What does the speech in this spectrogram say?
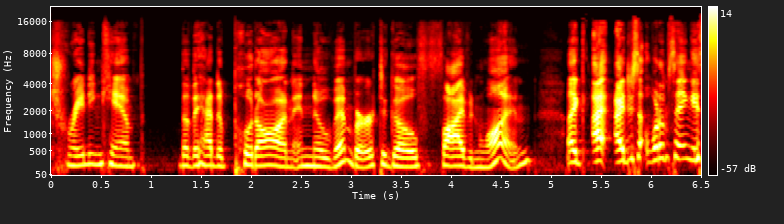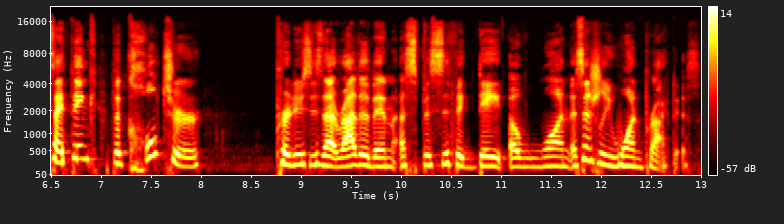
training camp that they had to put on in November to go five and one. Like I, I just what I'm saying is I think the culture produces that rather than a specific date of one essentially one practice.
